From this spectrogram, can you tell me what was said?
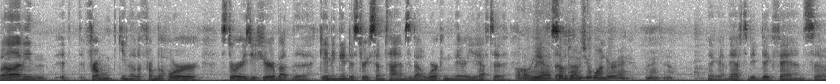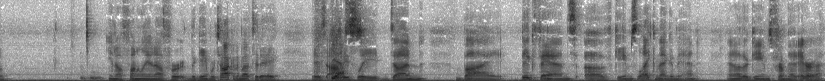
Well, I mean, it, from you know from the horror stories you hear about the gaming industry sometimes about working there, you have to. Oh yeah, sometimes you wonder, eh? Right, yeah. they, they have to be big fans. So, Mhm. you know, funnily enough, for the game we're talking about today is Yes. obviously done by big fans of games like Mega Man and other games from that era.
